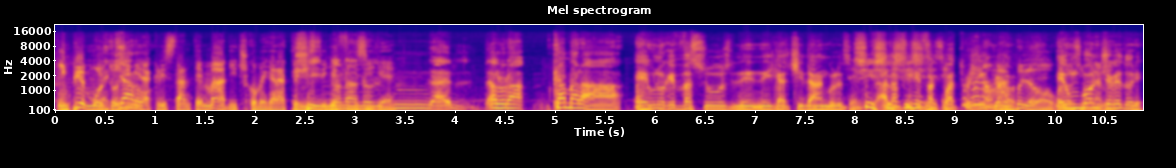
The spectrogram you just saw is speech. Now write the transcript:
In più è molto È chiaro- simile a Cristante e Matic come caratteristiche Sì, non fisiche. mm, eh, allora Camarà è uno che va su nei, nei calci d'angolo Sì, sì, alla sì, fine sì, fa sì, sì. 4-5 No, no, ma gol. quello- è quello un buon giocatore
